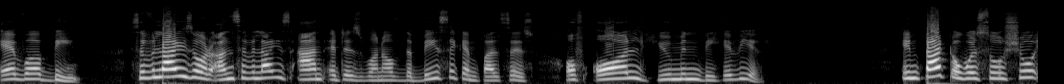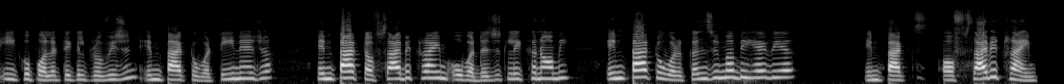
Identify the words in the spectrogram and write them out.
ever been, civilized or uncivilized and it is one of the basic impulses of all human behavior. Impact over socio-eco-political provision, impact over teenager, impact of cybercrime over digital economy, impact over consumer behavior, impacts of cybercrime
